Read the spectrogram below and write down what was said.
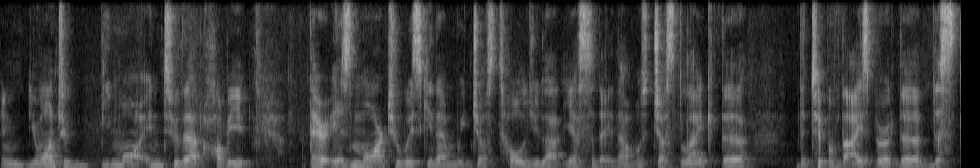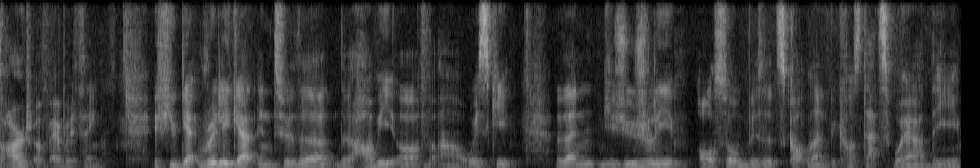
and you want to be more into that hobby, there is more to whiskey than we just told you that yesterday. That was just like the the tip of the iceberg, the the start of everything. If you get really get into the the hobby of uh, whiskey, then you usually also visit Scotland because that's where the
